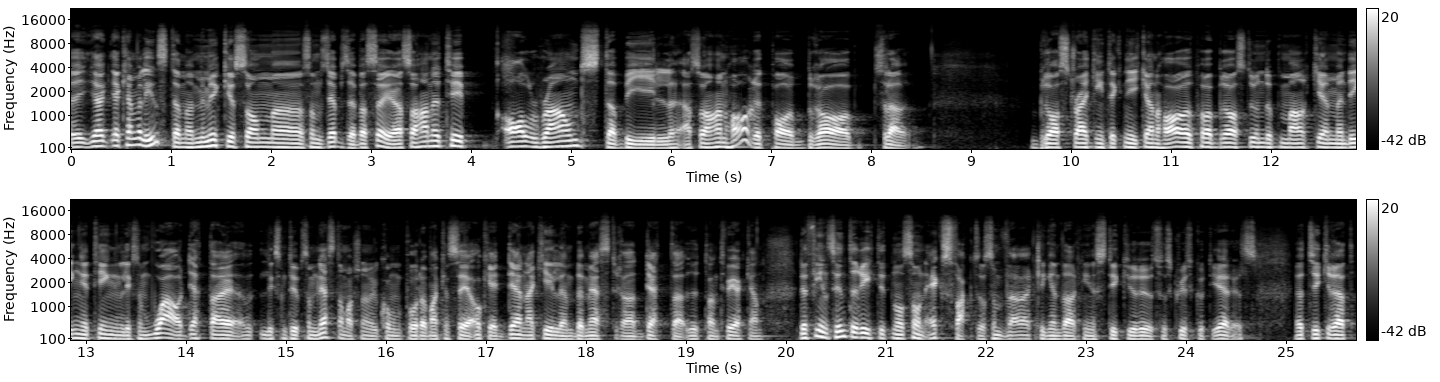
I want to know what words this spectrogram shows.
jag, jag kan väl instämma med mycket som, uh, som Zebzeba säger. Alltså, han är typ allround stabil. Alltså, han har ett par bra sådär, bra striking-tekniker. Han har ett par bra stunder på marken. Men det är ingenting liksom wow, detta är liksom typ som nästa match när vi kommer på där man kan säga okej, denna killen bemästrar detta utan tvekan. Det finns inte riktigt någon sån X-faktor som verkligen, verkligen sticker ut hos Chris Gutierrez. Jag tycker att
